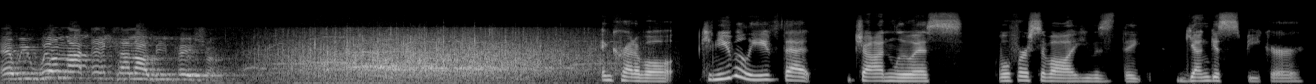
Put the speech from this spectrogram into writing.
and we will not and cannot be patient. Incredible. Can you believe that John Lewis, well, first of all, he was the youngest speaker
